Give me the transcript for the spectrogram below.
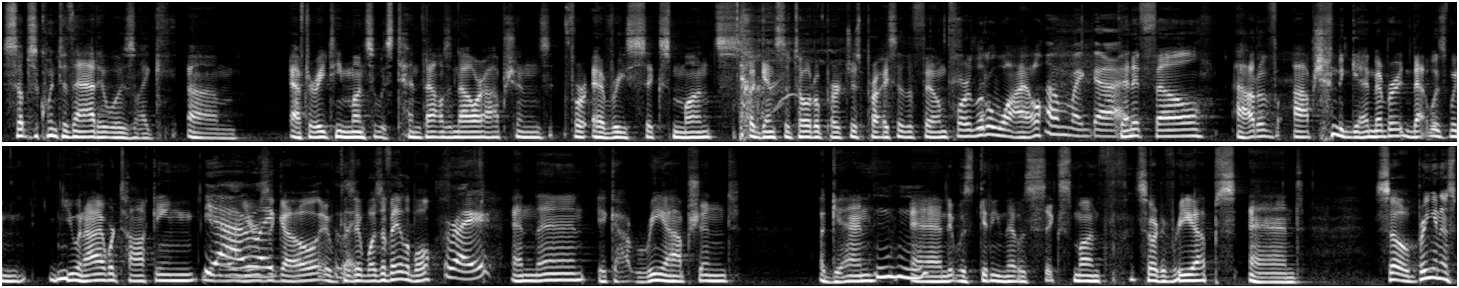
subsequent to that. It was like um, after eighteen months, it was ten thousand dollar options for every six months against the total purchase price of the film for a little while. Oh my god. Then it fell out of option again. Remember that was when you and I were talking you Yeah, know, years like- ago because like- it was available. right. And then it got re-optioned again, Mm-hmm. and it was getting those six month sort of re-ups. And so bringing us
